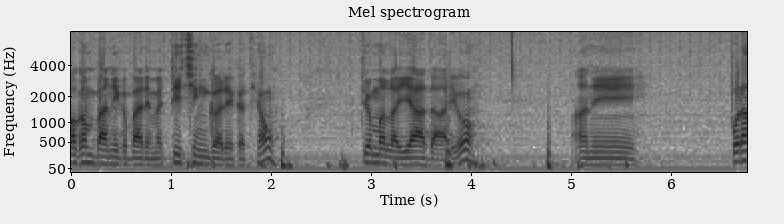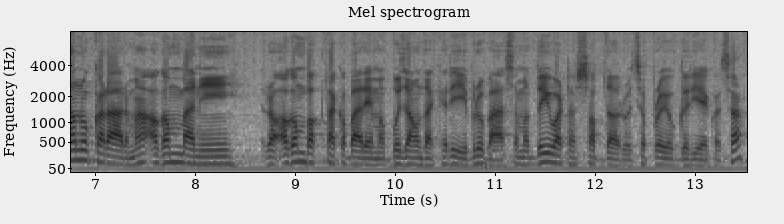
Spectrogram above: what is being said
अगमबानीको बारेमा टिचिङ गरेका थियौँ। त्यो मलाई याद आयो। अनि पुरानो करारमा अगमबानी र अगमवक्ताको बारेमा बुझाउँदाखेरि हिब्रू भाषामा दुईवटा शब्दहरू चाहिँ प्रयोग गरिएको छ।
